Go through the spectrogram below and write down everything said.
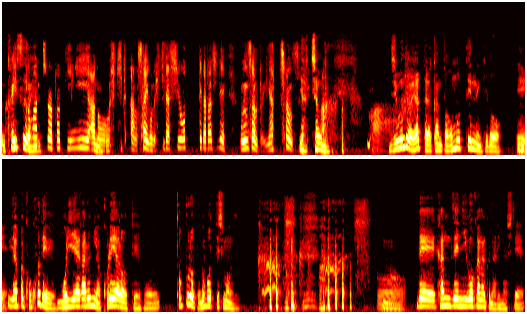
ん、回数ビッが減る。グマッチの時に、あの、うん引き、あの、最後の引き出しをって形で、ムーンサルトやっちゃうんですよ。やっちゃうの。自分ではやったらあかんとは思ってんねんけど、ええやっぱここで盛り上がるにはこれやろうって、もうトップロープ登ってしまうんです。おーで、完全に動かなくなりまして、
